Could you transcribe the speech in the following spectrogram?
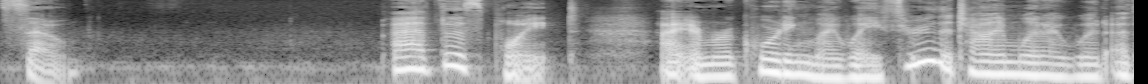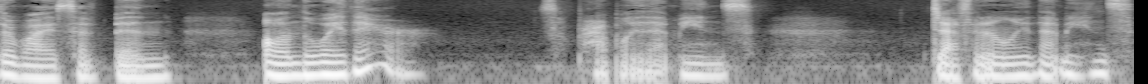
So, at this point, I am recording my way through the time when I would otherwise have been on the way there. So, probably that means, definitely that means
